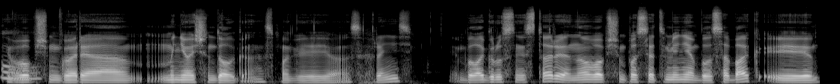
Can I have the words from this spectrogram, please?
И, в общем говоря, мы не очень долго смогли ее сохранить. Была грустная история, но, в общем, после этого у меня не было собак, и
